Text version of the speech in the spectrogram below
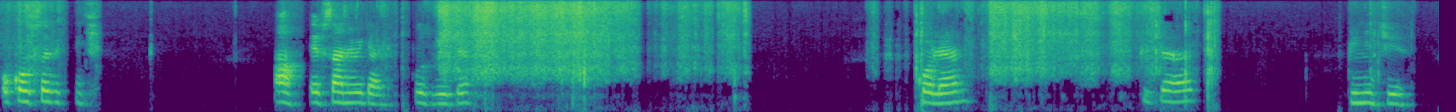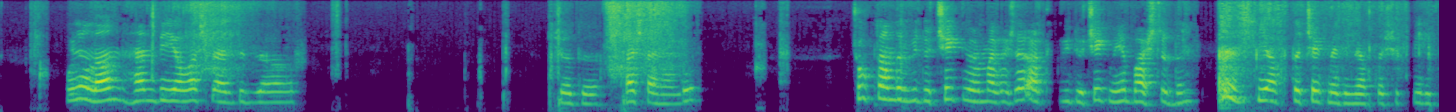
Ok olsa bittik. Ah efsanevi geldi. Buz büyücü. Golem. Güzel. Binici. Bu ne lan? Hem bir yavaş verdiler. Cadı. Kaç tane oldu? Çoktandır video çekmiyorum arkadaşlar. Artık video çekmeye başladım. bir hafta çekmedim yaklaşık. 1, 2,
